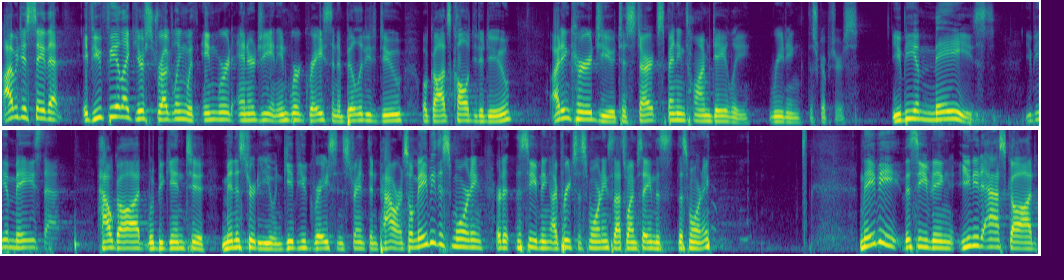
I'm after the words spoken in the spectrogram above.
I would just say that if you feel like you're struggling with inward energy and inward grace and ability to do what God's called you to do, I'd encourage you to start spending time daily reading the scriptures. You'd be amazed. You'd be amazed at how God would begin to minister to you and give you grace and strength and power. And so maybe this morning, or this evening, I preached this morning, so that's why I'm saying this this morning. maybe this evening, you need to ask God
